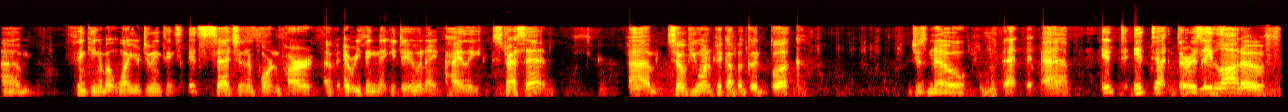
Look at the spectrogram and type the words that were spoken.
Um, thinking about why you're doing things. It's such an important part of everything that you do, and I highly stress it. Um, so if you want to pick up a good book, just know that uh, it it uh, there is a lot of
